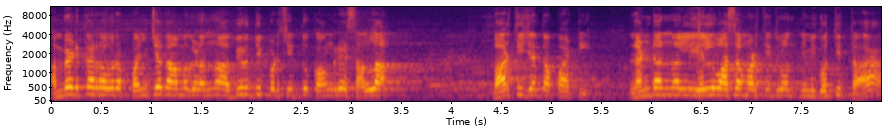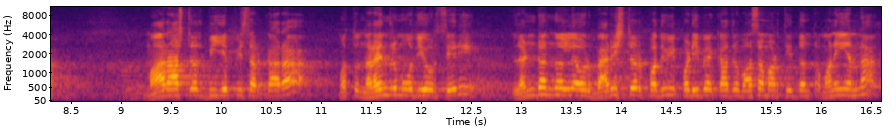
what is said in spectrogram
ಅಂಬೇಡ್ಕರ್ ಅವರ ಪಂಚಧಾಮಗಳನ್ನು ಅಭಿವೃದ್ಧಿಪಡಿಸಿದ್ದು ಕಾಂಗ್ರೆಸ್ ಅಲ್ಲ. ಭಾರತೀಯ ಜನತಾ ಪಾರ್ಟಿ. ಲಂಡನ್ನಲ್ಲಿ ಎಲ್ಲಿ ವಾಸ ಮಾಡ್ತಿದ್ರು ಅಂತ ನಿಮಗೆ ಗೊತ್ತಿತ್ತಾ? ಮಹಾರಾಷ್ಟ್ರದ ಬಿ ಜೆ ಪಿ ಸರ್ಕಾರ ಮತ್ತು ನರೇಂದ್ರ ಮೋದಿಯವರು ಸೇರಿ ಲಂಡನ್ನಲ್ಲಿ ಅವರು ಬ್ಯಾರಿಸ್ಟರ್ ಪದವಿ ಪಡಿಬೇಕಾದ್ರೆ ವಾಸ ಮಾಡ್ತಿದ್ದಂಥ ಮನೆಯನ್ನು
